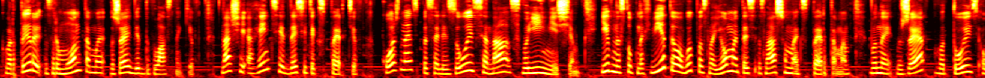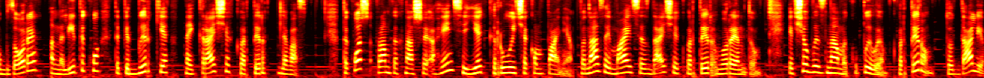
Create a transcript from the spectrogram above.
квартири з ремонтами вже від власників. В нашій агенції 10 експертів. Кожна спеціалізується на своїй ніші. І в наступних відео ви познайомитесь з нашими експертами. Вони вже готують обзори, аналітику та підбірки найкращих квартир для вас. Також в рамках нашої агенції є керуюча компанія. Вона займається здачею квартир в оренду. Якщо ви з нами купили квартиру, то далі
